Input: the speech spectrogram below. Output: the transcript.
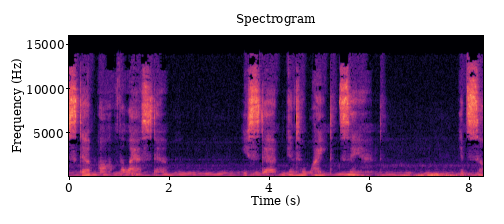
step off the last step, you step into white sand. It's so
